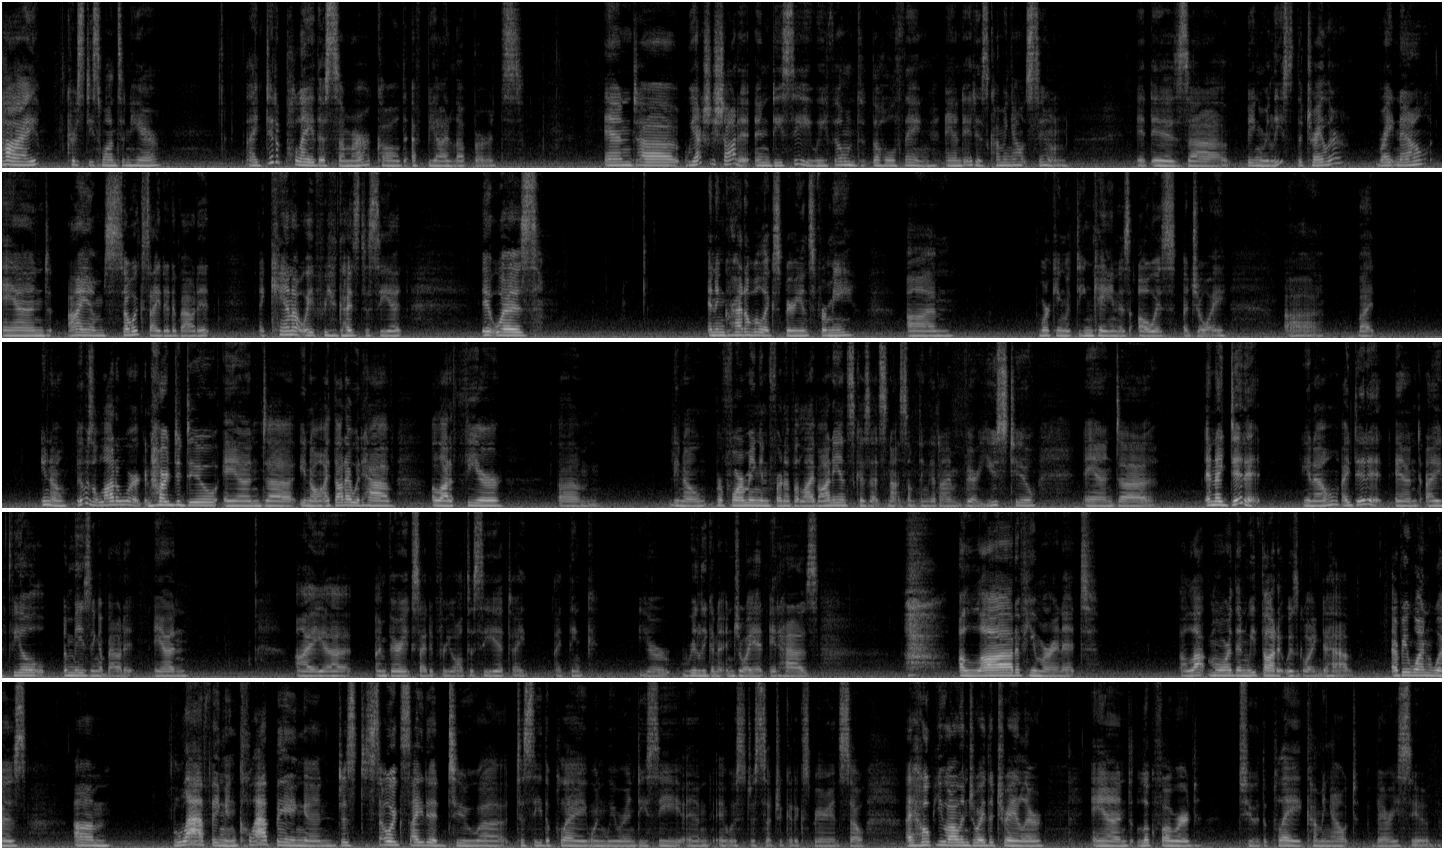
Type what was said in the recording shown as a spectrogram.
Hi, Kristy Swanson here. I did a play this summer called FBI Lovebirds. And uh, we actually shot it in DC. We filmed the whole thing, and it is coming out soon. It is uh, being released, the trailer, right now, and I am so excited about it. I cannot wait for you guys to see it. It was an incredible experience for me. Um, working with Dean Cain is always a joy. Uh, but, you know, it was a lot of work and hard to do. And, uh, you know, I thought I would have a lot of fear, um, you know, performing in front of a live audience because that's not something that I'm very used to. And, uh, and I did it, you know, I did it. And I feel amazing about it. And I, uh, I'm very excited for you all to see it. I, I think you're really going to enjoy it. It has a lot of humor in it, a lot more than we thought it was going to have. Everyone was um, laughing and clapping and just so excited to uh, to see the play when we were in DC, and it was just such a good experience. So I hope you all enjoy the trailer and look forward to the play coming out very soon.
